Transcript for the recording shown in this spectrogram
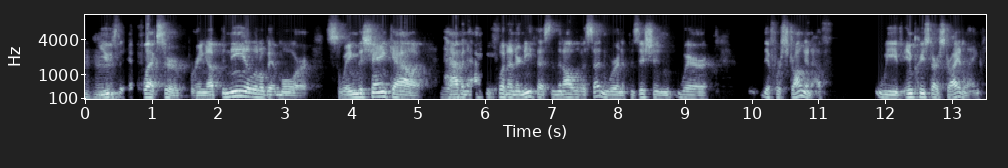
Mhm. use the hip flexor, bring up the knee a little bit more, swing the shank out, Yeah. have an active foot underneath us. And then all of a sudden, we're in a position where, if we're strong enough, we've increased our stride length.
